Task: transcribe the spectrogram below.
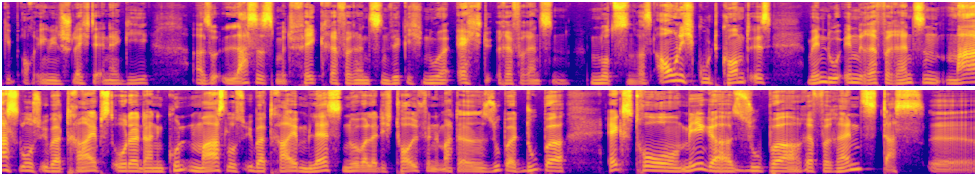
gibt auch irgendwie eine schlechte Energie. Also lass es mit Fake-Referenzen wirklich nur echte Referenzen nutzen. Was auch nicht gut kommt, ist, wenn du in Referenzen maßlos übertreibst oder deinen Kunden maßlos übertreiben lässt, nur weil er dich toll findet, macht er eine super duper, extra, mega super Referenz. Das äh,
